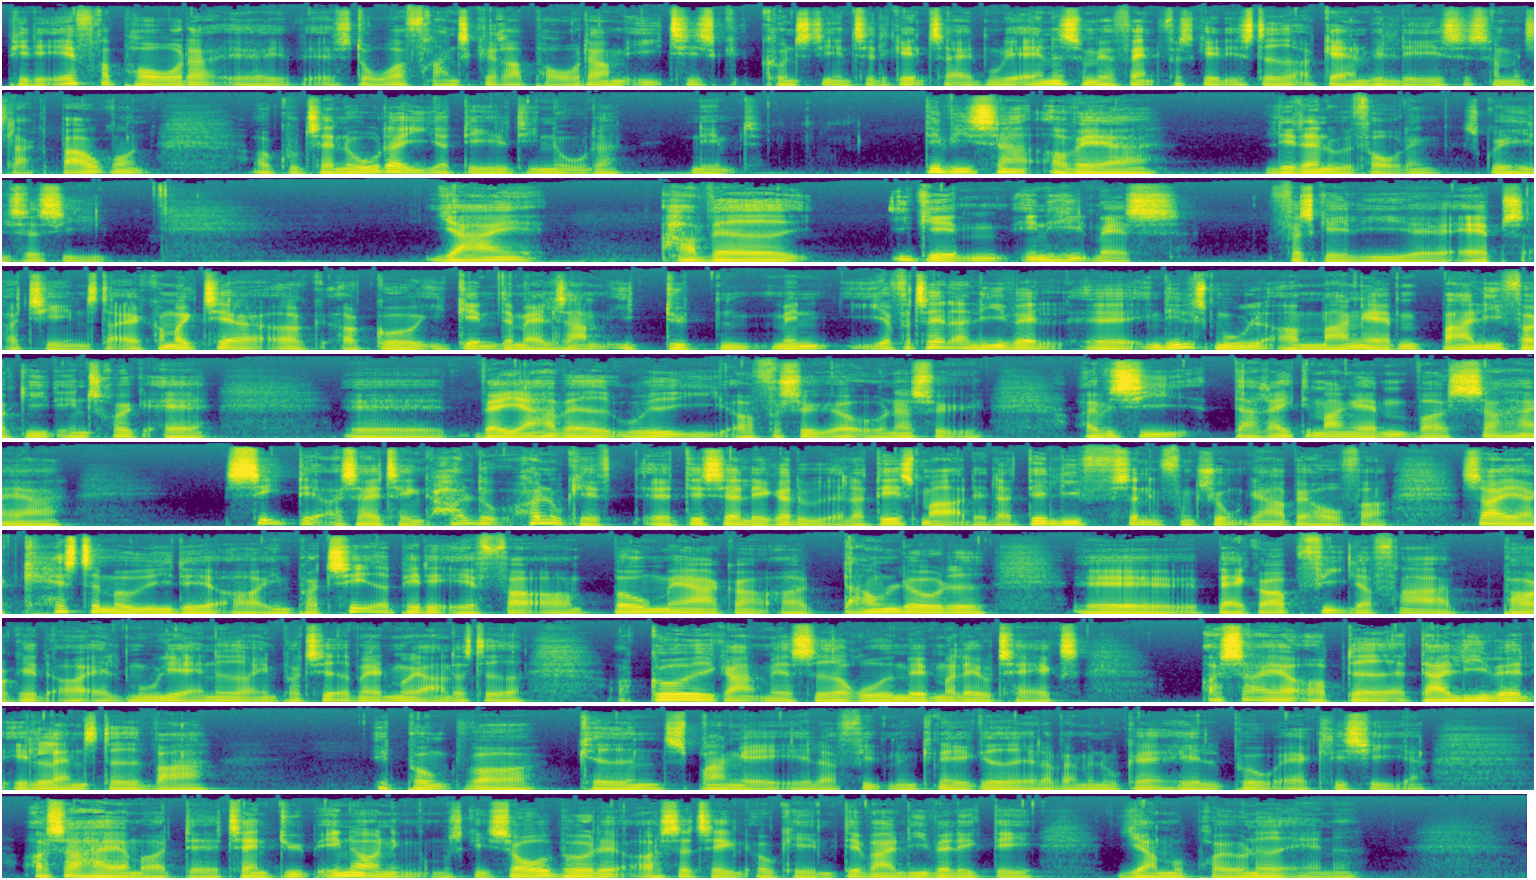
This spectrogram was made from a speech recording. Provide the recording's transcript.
PDF-rapporter, øh, store franske rapporter om etisk kunstig intelligens og alt muligt andet, som jeg fandt forskellige steder og gerne ville læse som en slags baggrund, og kunne tage noter i og dele de noter nemt. Det viser sig at være lidt af en udfordring, skulle jeg hilse at sige. Jeg har været igennem en hel masse forskellige øh, apps og tjenester. Jeg kommer ikke til at, at, at gå igennem dem alle sammen i dybden, men jeg fortæller alligevel øh, en lille smule om mange af dem, bare lige for at give et indtryk af, øh, hvad jeg har været ude i og forsøge at undersøge. Og jeg vil sige, der er rigtig mange af dem, hvor så har jeg set det, og så har jeg tænkt, hold nu, hold nu kæft, øh, det ser lækkert ud, eller det er smart, eller det er lige sådan en funktion, jeg har behov for. Så har jeg kastet mig ud i det og importeret pdf'er og bogmærker og downloadet øh, backup-filer fra Pocket og alt muligt andet, og importeret dem alt muligt andre steder, og gået i gang med at sidde og rode med dem og lave tags. Og så har jeg opdaget, at der alligevel et eller andet sted var et punkt, hvor kæden sprang af, eller filmen knækkede, eller hvad man nu kan hælde på af klichéer. Og så har jeg måttet øh, tage en dyb indånding, og måske sove på det, og så tænkt, okay, det var alligevel ikke det, jeg må prøve noget andet.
